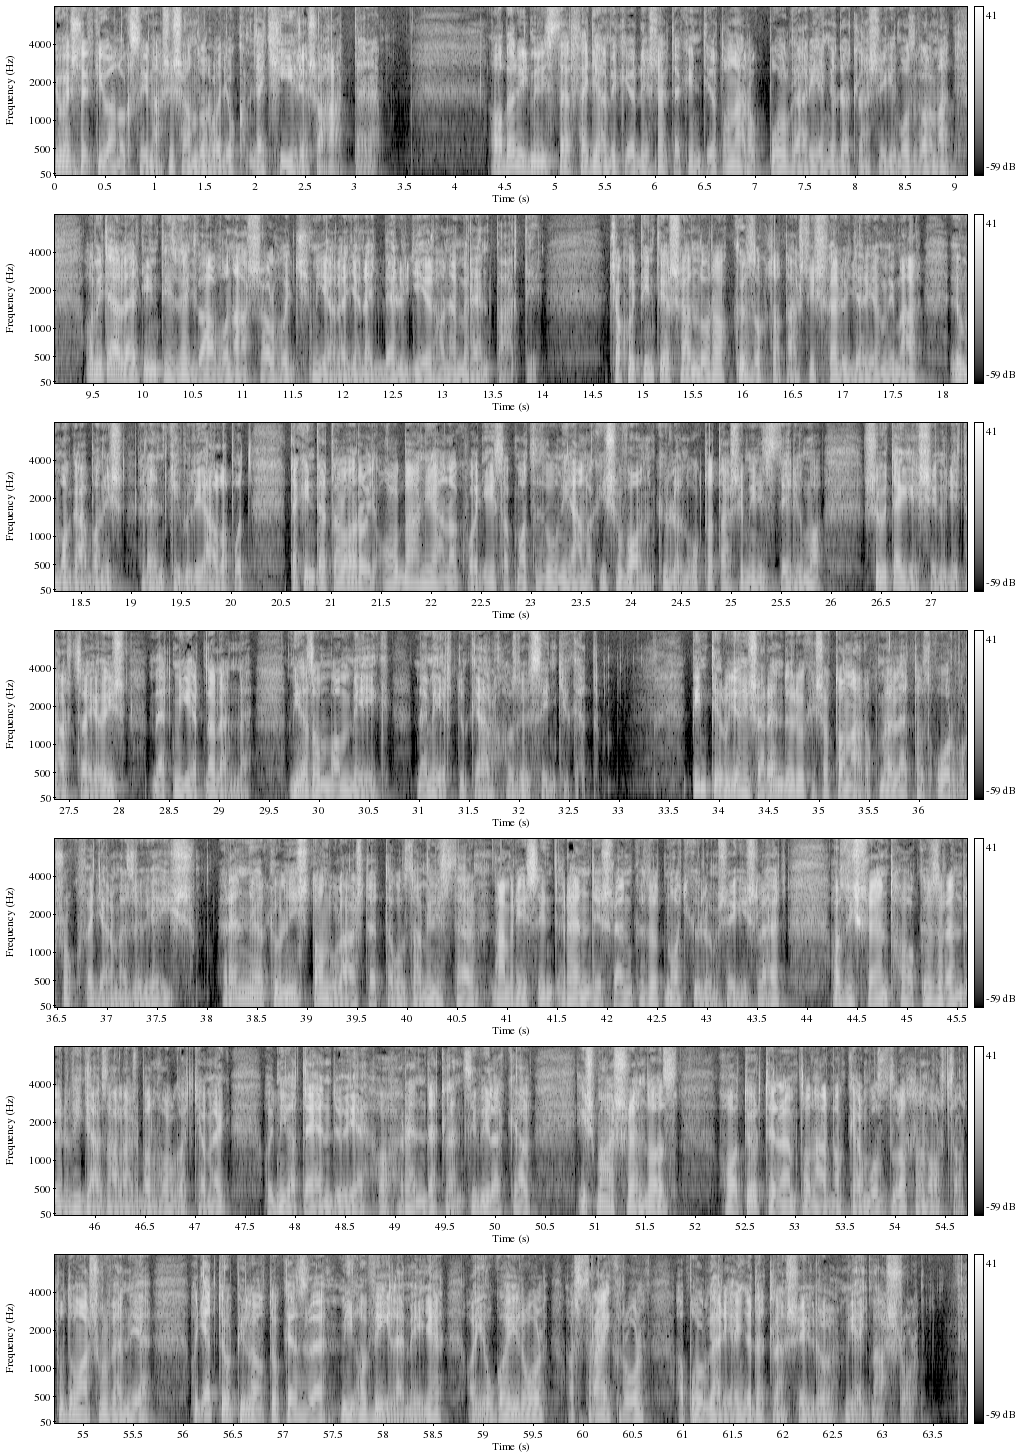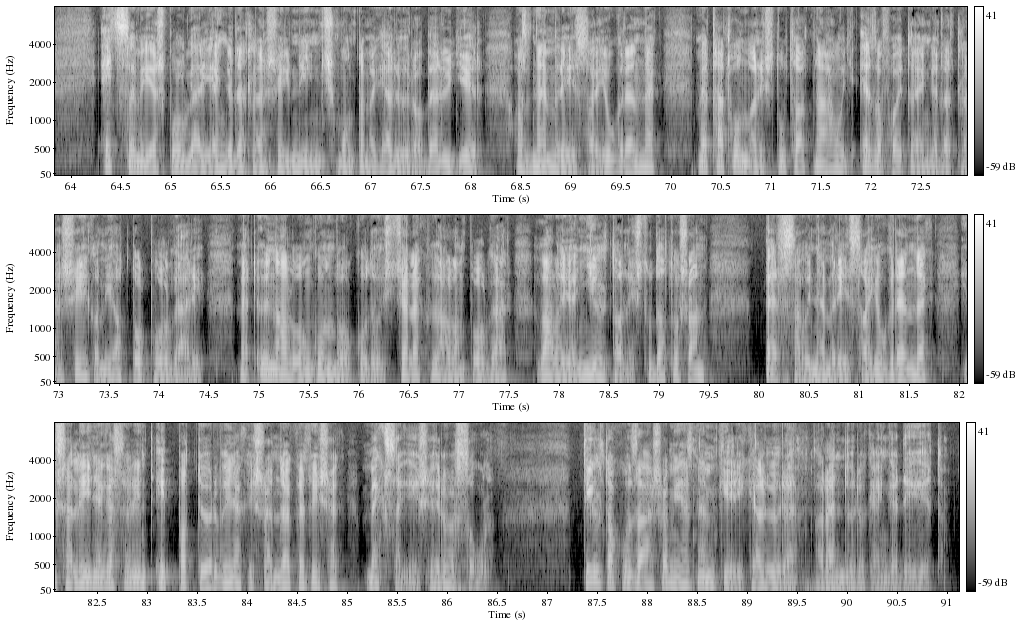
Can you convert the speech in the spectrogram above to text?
Jó estét kívánok, Szénási Sándor vagyok. Egy hír és a háttere. A belügyminiszter fegyelmi kérdésnek tekinti a tanárok polgári engedetlenségi mozgalmát, amit el lehet intézni egy válvonással, hogy milyen legyen egy belügyér, hanem rendpárti. Csak hogy Pintér Sándor a közoktatást is felügyeli, ami már önmagában is rendkívüli állapot. Tekintettel arra, hogy Albániának vagy Észak-Macedóniának is van külön oktatási minisztériuma, sőt egészségügyi tárcája is, mert miért ne lenne. Mi azonban még nem értük el az ő szintjüket. Pintér ugyanis a rendőrök és a tanárok mellett az orvosok fegyelmezője is. Rend nélkül nincs tanulás, tette hozzá a miniszter, ám részint rend és rend között nagy különbség is lehet. Az is rend, ha a közrendőr vigyázálásban hallgatja meg, hogy mi a teendője a rendetlen civilekkel, és más rend az, ha a történelem tanárnak kell mozdulatlan arccal tudomásul vennie, hogy ettől pillanattól kezdve mi a véleménye a jogairól, a sztrájkról, a polgári engedetlenségről, mi egymásról. Egy személyes polgári engedetlenség nincs, mondta meg előre a belügyér, az nem része a jogrendnek, mert hát honnan is tudhatná, hogy ez a fajta engedetlenség, ami attól polgári, mert önállóan gondolkodó és cselekvő állampolgár vállalja nyíltan és tudatosan, persze, hogy nem része a jogrendnek, hiszen lényege szerint épp a törvények és rendelkezések megszegéséről szól. Tiltakozás, amihez nem kérik előre a rendőrök engedélyét.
